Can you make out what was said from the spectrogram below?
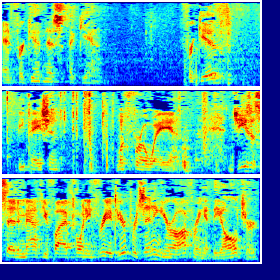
and forgiveness again. Forgive, be patient, look for a way in. Jesus said in Matthew 5:23, if you're presenting your offering at the altar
